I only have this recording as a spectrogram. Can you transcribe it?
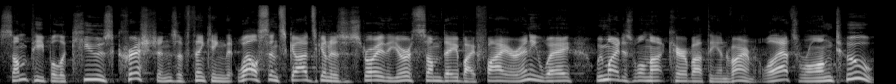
some people accuse Christians of thinking that, well, since God's going to destroy the earth someday by fire anyway, we might as well not care about the environment. Well, that's wrong too.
